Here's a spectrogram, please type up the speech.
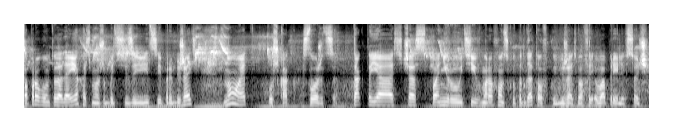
Попробуем туда доехать, может быть, заявиться и пробежать, но это уж как сложится. Так-то я сейчас планирую уйти в марафонскую подготовку и бежать в, в апреле в Сочи.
